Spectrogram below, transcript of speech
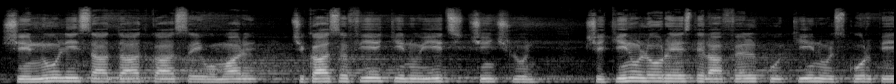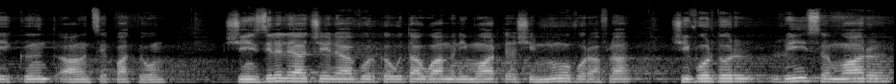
și nu li s-a dat ca să-i omoare, ci ca să fie chinuiți cinci luni. Și chinul lor este la fel cu chinul scorpiei când a înțepat pe om. Și în zilele acelea vor căuta oamenii moartea și nu o vor afla, și vor dori să moară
